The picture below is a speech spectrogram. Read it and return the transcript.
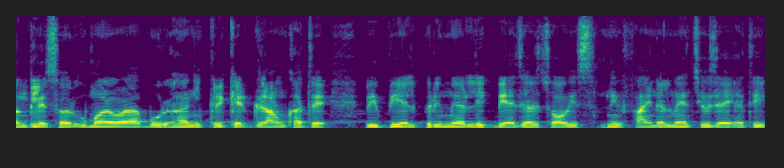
અંકલેશ્વર ઉમરવાડા બુરહાની ક્રિકેટ ગ્રાઉન્ડ ખાતે વીપીએલ પ્રીમિયર લીગ બે હજાર ચોવીસની ફાઇનલ મેચ યોજાઈ હતી.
